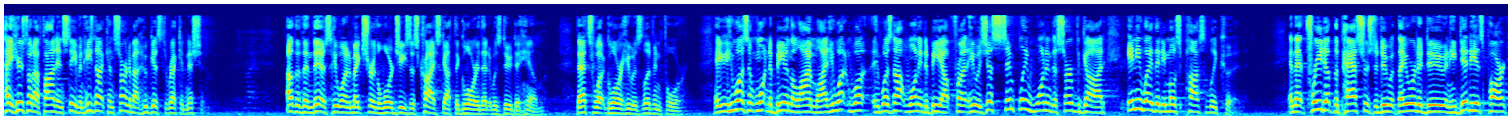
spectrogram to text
Hey, here's what I find in Stephen. He's not concerned about who gets the recognition. Other than this, he wanted to make sure the Lord Jesus Christ got the glory that it was due to him. That's what glory he was living for. He wasn't wanting to be in the limelight. He, wasn't, he was not wanting to be out front. He was just simply wanting to serve the God any way that he most possibly could and that freed up the pastors to do what they were to do, and he did his part.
